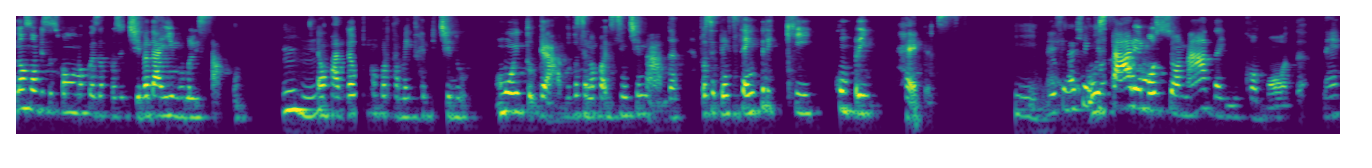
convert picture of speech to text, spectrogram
não são vistas como uma coisa positiva, daí o engolir sapo. Uhum. É um padrão de comportamento repetido muito grave, você não pode sentir nada. Você tem sempre que cumprir regras. E que... O estar emocionada incomoda, né?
